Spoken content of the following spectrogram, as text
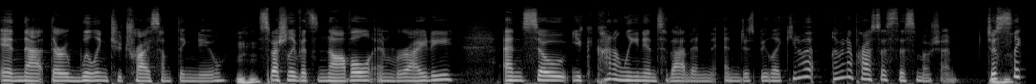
in that they're willing to try something new, mm-hmm. especially if it's novel and variety. And so you can kind of lean into that and, and just be like, you know what, I'm going to process this emotion just mm-hmm. like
